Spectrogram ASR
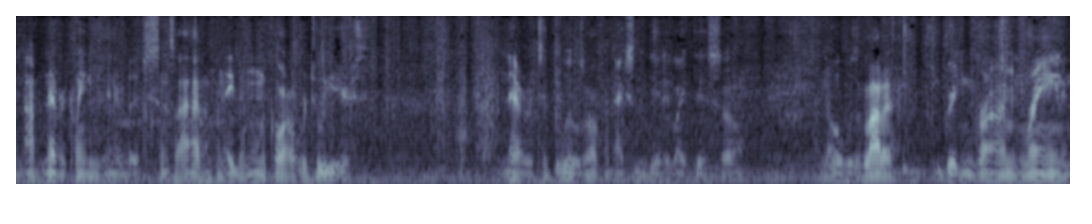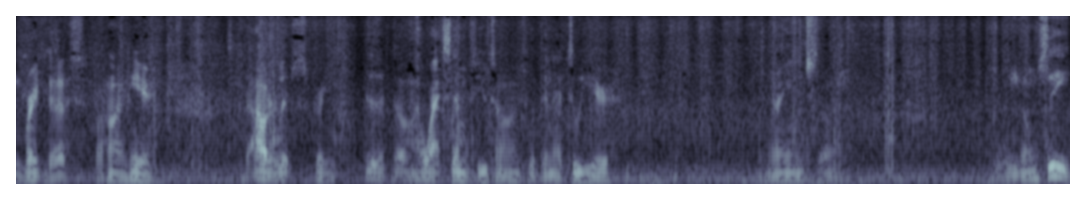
And I've never cleaned these inner lips since I had them and they've been on the car over two years. Never took the wheels off and actually did it like this. So I know it was a lot of grit and grime and rain and brake dust behind here. The outer lips is pretty good though. I waxed them a few times within that two year range, so we gonna see.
